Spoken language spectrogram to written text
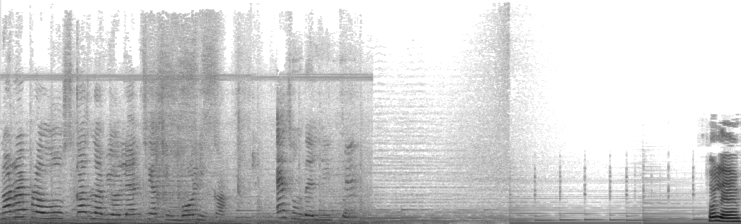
No reproduzcas la violencia simbólica. Es un delito. Hola,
